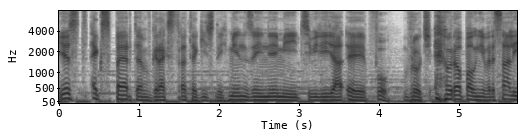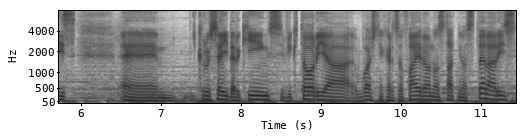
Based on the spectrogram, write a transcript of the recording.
jest ekspertem w grach strategicznych, między innymi Civiliza... e, Fu, wróć, Europa Universalis, Crusader Kings, Victoria, właśnie Hearts of Iron, ostatnio Stellaris,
